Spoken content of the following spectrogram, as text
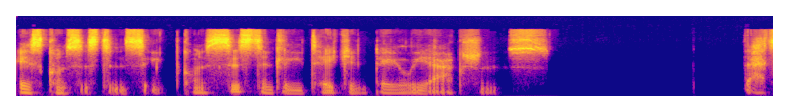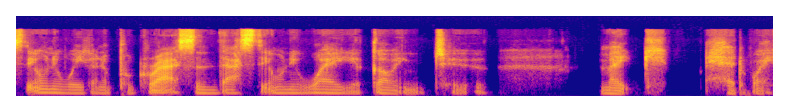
is consistency, consistently taking daily actions. That's the only way you're going to progress, and that's the only way you're going to make headway.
